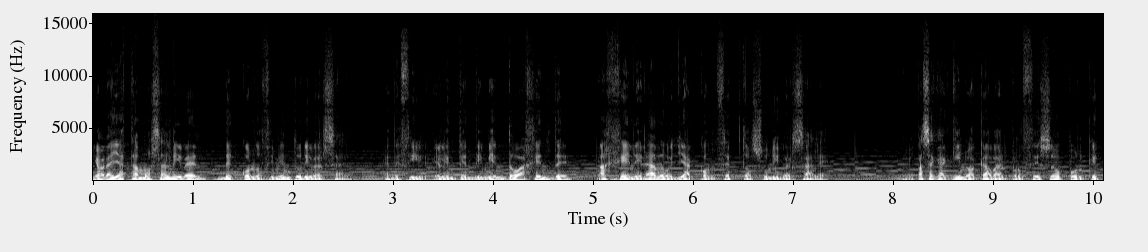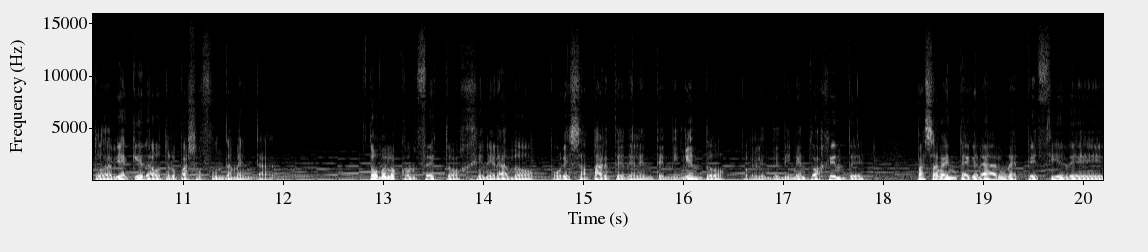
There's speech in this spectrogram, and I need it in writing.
Y ahora ya estamos al nivel de conocimiento universal, es decir, el entendimiento agente ha generado ya conceptos universales. Lo que pasa es que aquí no acaba el proceso porque todavía queda otro paso fundamental. Todos los conceptos generados por esa parte del entendimiento, por el entendimiento agente, pasan a integrar una especie de,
